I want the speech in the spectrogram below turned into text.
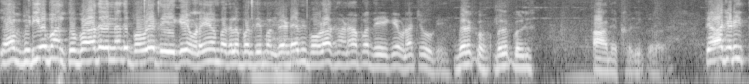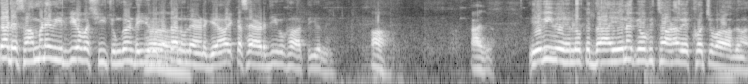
ਆ ਵੀਡੀਓ ਬਣ ਤੋਂ ਬਾਅਦ ਇਹਨਾਂ ਦੇ ਬੌਲੇ ਦੇ ਕੇ ਆਉਣੇ ਆ ਮਤਲਬ ਬੰਦੇ ਮੰਗਣ ਡਿਆ ਵੀ ਬੌਲਾ ਖਾਣਾ ਆਪਾਂ ਦੇ ਕੇ ਆਉਣਾ ਚੋ ਕੇ ਬਿਲਕੁਲ ਬਿਲਕੁਲ ਜੀ। ਆ ਦੇਖੋ ਜੀ ਤੇ ਆ ਜਿਹੜੀ ਤੁਹਾਡੇ ਸਾਹਮਣੇ ਵੀਰ ਜੀ ਉਹ ਵੱਛੀ ਚੁੰਗਣ ਡਈ ਜਦੋਂ ਮੈਂ। ਤੁਹਾਨੂੰ ਲੈਣ ਗਿਆ ਇੱਕ ਸਾਈਡ ਜੀ ਵਿਖਾਤੀ ਉਹਨੇ। ਆ ਆ ਜਾ ਇਹ ਵੀ ਵੇਖ ਲਓ ਕਿਦਾਂ ਇਹ ਨਾ ਕਿਉਂ ਵੀ ਥਾਣਾ ਵੇਖੋ ਚਵਾ ਗਾਂ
